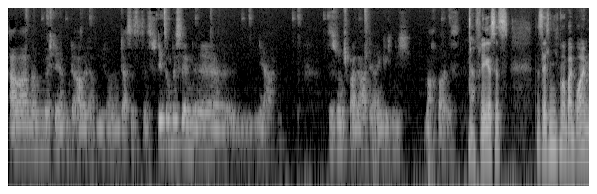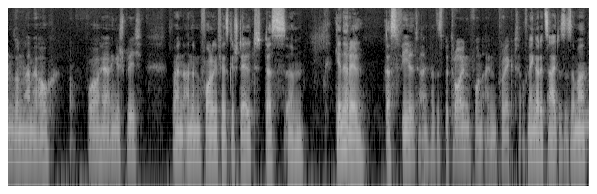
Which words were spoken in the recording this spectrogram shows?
Aber man möchte ja gute Arbeit abliefern und das ist, das steht so ein bisschen, äh, ja, das ist schon ein Spagat, der eigentlich nicht machbar ist. Ja, Pflege ist jetzt tatsächlich nicht nur bei Bäumen, sondern haben wir auch vorher im Gespräch bei einer anderen Folge festgestellt, dass ähm, generell das fehlt, einfach das Betreuen von einem Projekt auf längere Zeit. Es ist immer Mhm.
